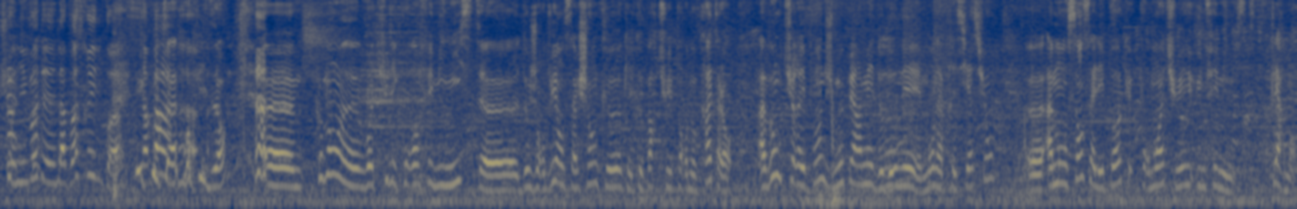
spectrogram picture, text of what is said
je suis au niveau de, la poitrine, quoi. Écoute, Sympa. euh, profites-en. Comment euh, vois-tu les courants féministes d'aujourd'hui en sachant que quelque part tu es pornocrate? Alors, avant que tu répondes, je me permets de donner mon appréciation. À mon sens, à l'époque, pour moi, tu es une féministe, clairement.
